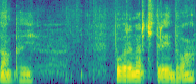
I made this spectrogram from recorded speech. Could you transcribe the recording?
Так, і PowerMR 4.2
